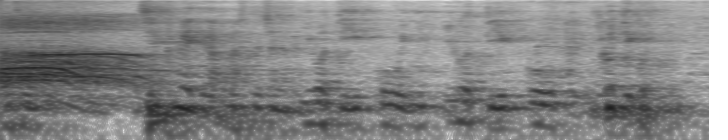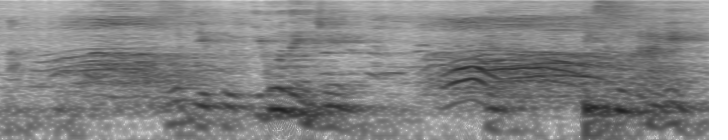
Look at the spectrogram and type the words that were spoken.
그래서 체크메이트가 아까 말씀드렸잖아요. 이것도 있고 이, 이것도 있고 이것도 있거든요. 이것도 있고 이거는 이제 그 피스 손가락에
